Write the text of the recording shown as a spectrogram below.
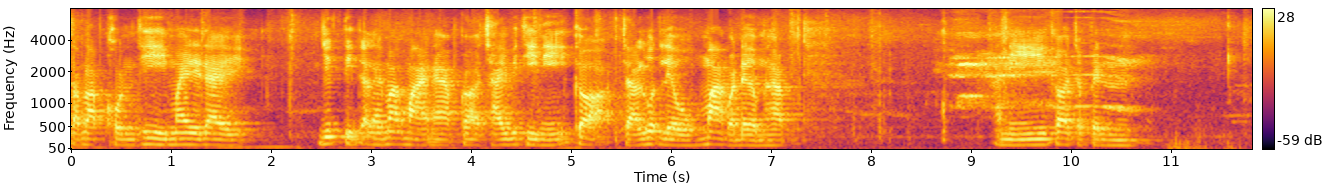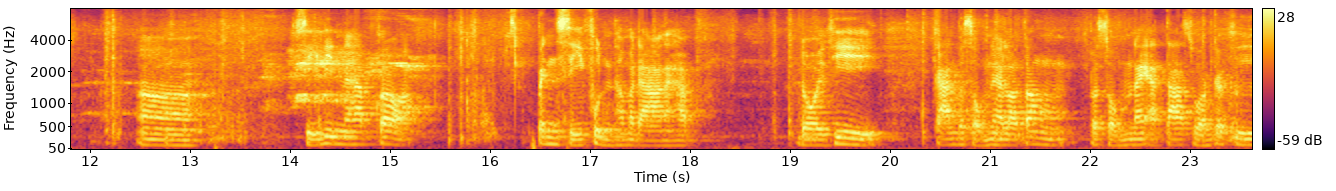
สำหรับคนที่ไม่ได้ยึดติดอะไรมากมายนะครับ ก็ใช้วิธีนี้ก็จะรวดเร็วมากกว่าเดิมนะครับ อันนี้ก็จะเป็นสีดินนะครับก็เป็นสีฝุ่นธรรมดานะครับ โดยที่การผสมเนี่ยเราต้องผสมในอัตราส่วนก็คือ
